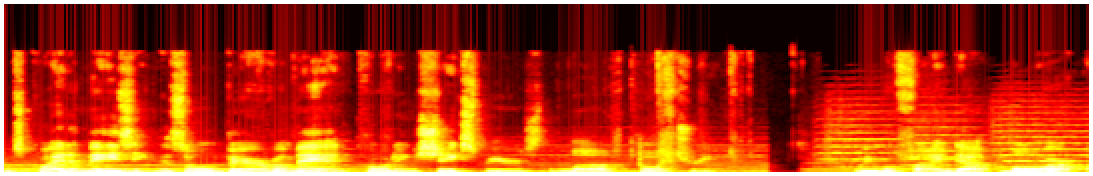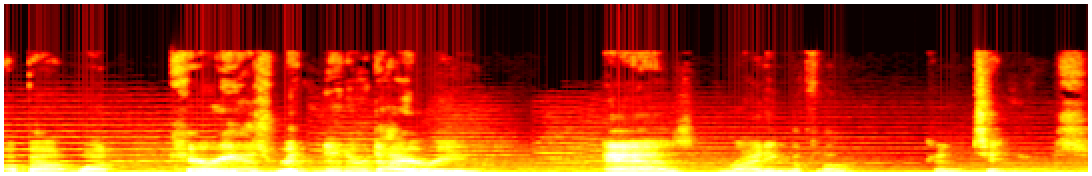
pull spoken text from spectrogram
Was quite amazing, this old bear of a man quoting Shakespeare's love poetry. We will find out more about what Carrie has written in her diary as Riding the Flume continues.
